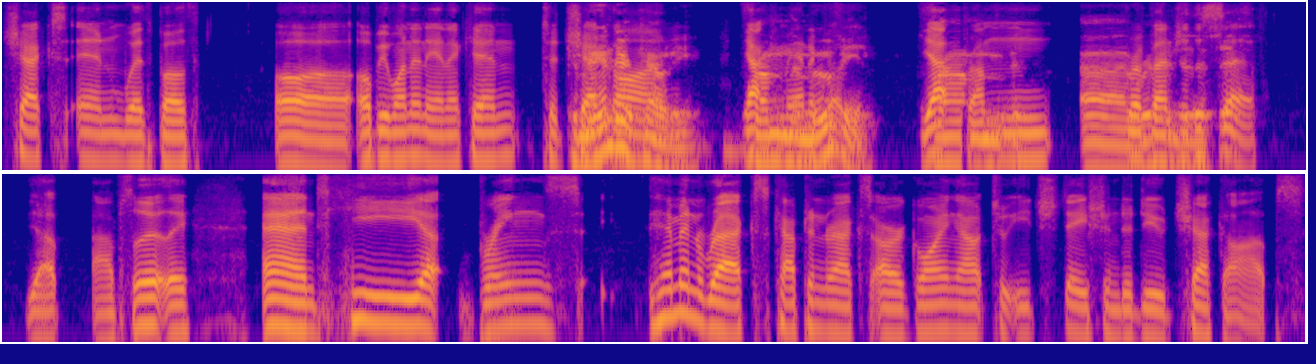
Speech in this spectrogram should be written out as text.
checks in with both uh Obi Wan and Anakin to check on Cody Yeah, from Commander the Cody. movie. yeah from uh, Revenge of the Sith. Yep, absolutely. And he brings him and Rex, Captain Rex, are going out to each station to do checkups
